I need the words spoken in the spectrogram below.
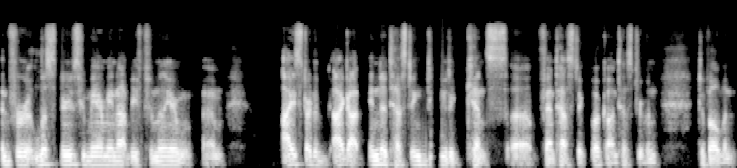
and for listeners who may or may not be familiar, um, I started I got into testing due to Kent's uh, fantastic book on test-driven development.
